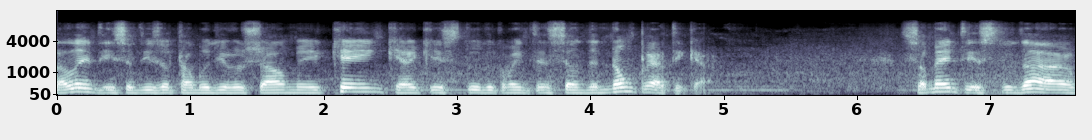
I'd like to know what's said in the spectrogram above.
Além disso, diz o Talmud Yerushalmi, quem quer que estude com a intenção de não praticar, somente estudar,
